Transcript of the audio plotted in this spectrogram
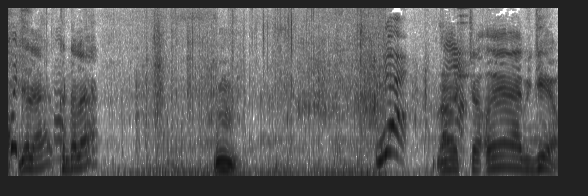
คุยเดี๋ยวแล้วคนทันละอืมเดี๋ยวอ่าจะเอ้ยพี่เจียว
